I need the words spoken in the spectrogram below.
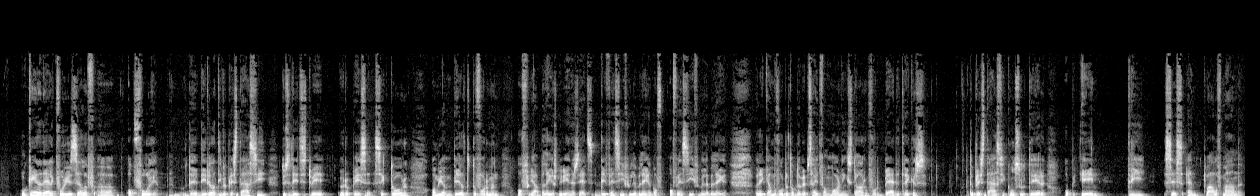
Hoe kan je dat eigenlijk voor jezelf uh, opvolgen? De, die relatieve prestatie tussen deze twee Europese sectoren, om je een beeld te vormen of ja, beleggers nu enerzijds defensief willen beleggen of offensief willen beleggen. Wel, ik kan bijvoorbeeld op de website van Morningstar voor beide trekkers de prestatie consulteren op 1, 3, 6 en 12 maanden.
